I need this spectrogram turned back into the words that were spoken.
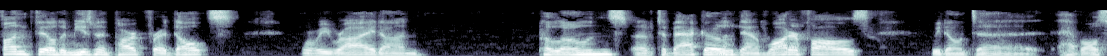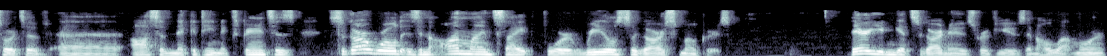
fun filled amusement park for adults where we ride on pylons of tobacco down waterfalls. We don't uh, have all sorts of uh, awesome nicotine experiences. Cigar World is an online site for real cigar smokers. There you can get cigar news, reviews, and a whole lot more.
